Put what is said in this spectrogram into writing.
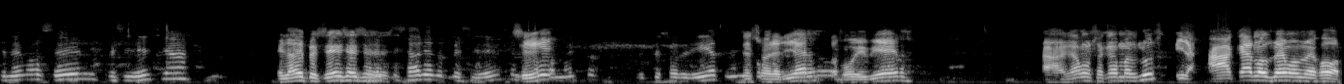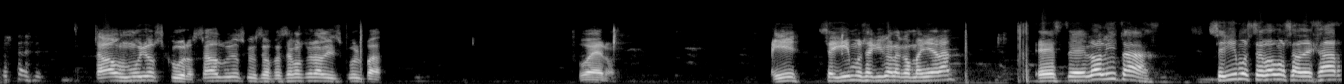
tenemos en presidencia. El área de presidencia, es- Diferentes áreas de presidencia. Sí. Tesorería. tesorería, muy bien. Hagamos acá más luz. Mira, acá nos vemos mejor. Estábamos muy oscuros, estábamos muy oscuros. Te ofrecemos una disculpa. Bueno. Y seguimos aquí con la compañera. Este, Lolita, seguimos, te vamos a dejar.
